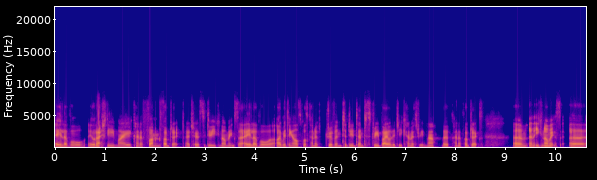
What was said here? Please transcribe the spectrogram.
A level. It was actually my kind of fun subject. I chose to do economics at A level. Everything else was kind of driven to do dentistry, biology, chemistry, math, those kind of subjects. Um, and economics, uh,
